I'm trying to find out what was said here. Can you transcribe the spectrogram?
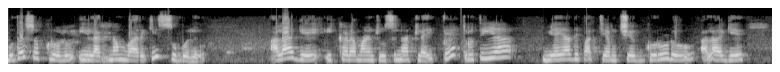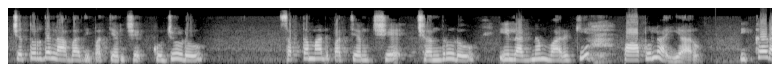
బుధ శుక్రులు ఈ లగ్నం వారికి శుభులు. అలాగే ఇక్కడ మనం చూసినట్లయితే తృతీయ వ్యయాధిపత్యం చే గురుడు అలాగే చతుర్థ లాభాధిపత్యం చే కుజుడు సప్తమాధిపత్యం చే చంద్రుడు ఈ లగ్నం వారికి పాపులు అయ్యారు. ఇక్కడ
